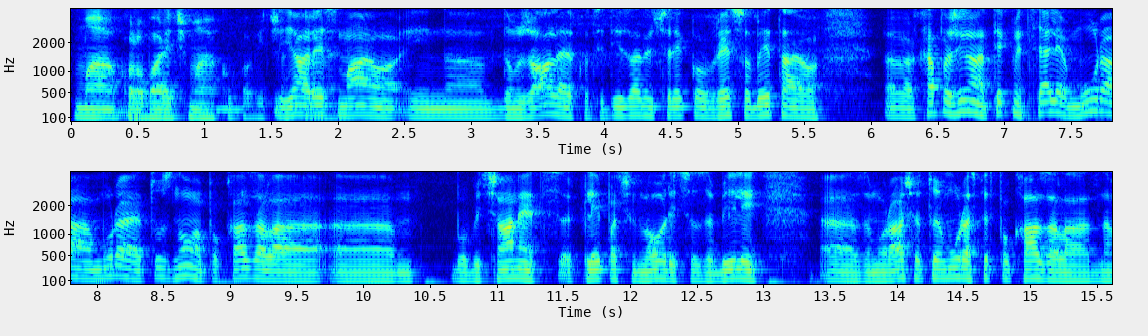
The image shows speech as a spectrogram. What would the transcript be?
Imajo kolobarič, imajo kupovič. Ja, res imajo in uh, domžale, kot si ti zadnjič rekel, res obetajo. Uh, kaj pa že na tekmi celje Mura, Mura je tu znova pokazala, um, Bobičanec, Klepač in Lovrič so zabili uh, za Muraše, to je Mura spet pokazala, da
